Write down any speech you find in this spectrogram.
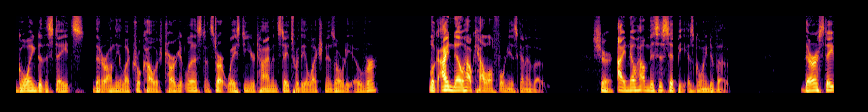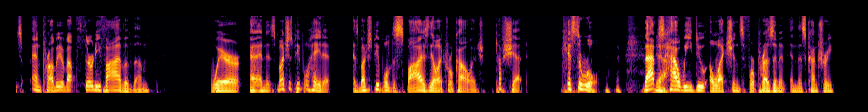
going to the states that are on the electoral college target list and start wasting your time in states where the election is already over. Look, I know how California is going to vote. Sure. I know how Mississippi is going to vote. There are states, and probably about 35 of them, where, and as much as people hate it, as much as people despise the Electoral College, tough shit. It's the rule. That's Yeah. how we do elections for president in this country.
